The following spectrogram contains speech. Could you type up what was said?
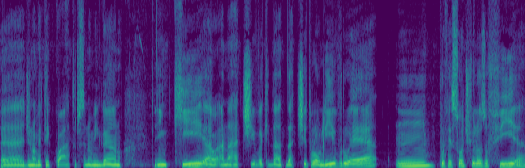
é, de 94, se não me engano, em que a, a narrativa que dá, dá título ao livro é um professor de filosofia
